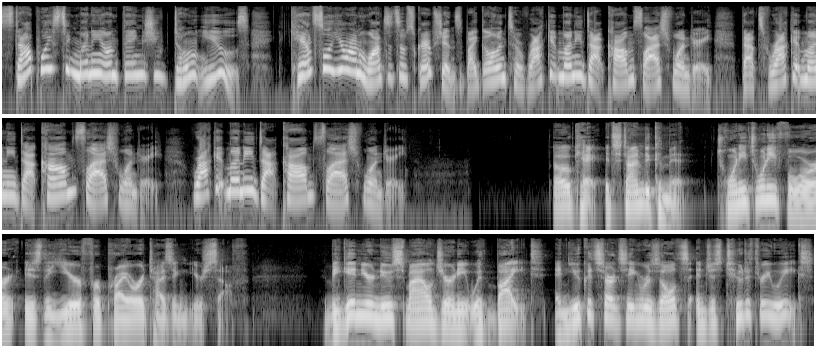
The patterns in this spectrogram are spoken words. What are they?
Stop wasting money on things you don't use. Cancel your unwanted subscriptions by going to rocketmoney.com slash Wondery. That's rocketmoney.com slash Wondery. rocketmoney.com slash Wondery. Okay, it's time to commit. 2024 is the year for prioritizing yourself. Begin your new smile journey with Byte, and you could start seeing results in just two to three weeks.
